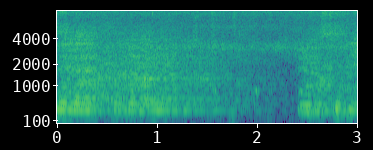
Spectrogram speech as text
বিসমিল্লাহির রহমানির রহিম এই উপস্থিতি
